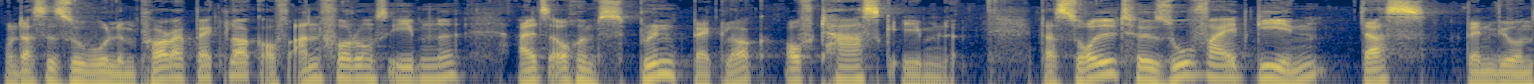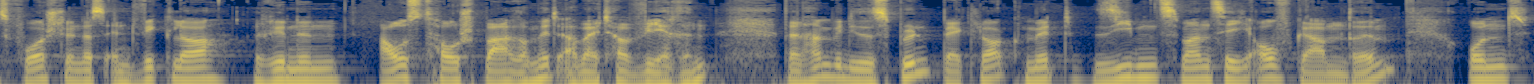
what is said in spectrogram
Und das ist sowohl im Product Backlog auf Anforderungsebene als auch im Sprint Backlog auf Task-Ebene. Das sollte so weit gehen, dass, wenn wir uns vorstellen, dass Entwicklerinnen austauschbare Mitarbeiter wären, dann haben wir dieses Sprint Backlog mit 27 Aufgaben drin. Und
